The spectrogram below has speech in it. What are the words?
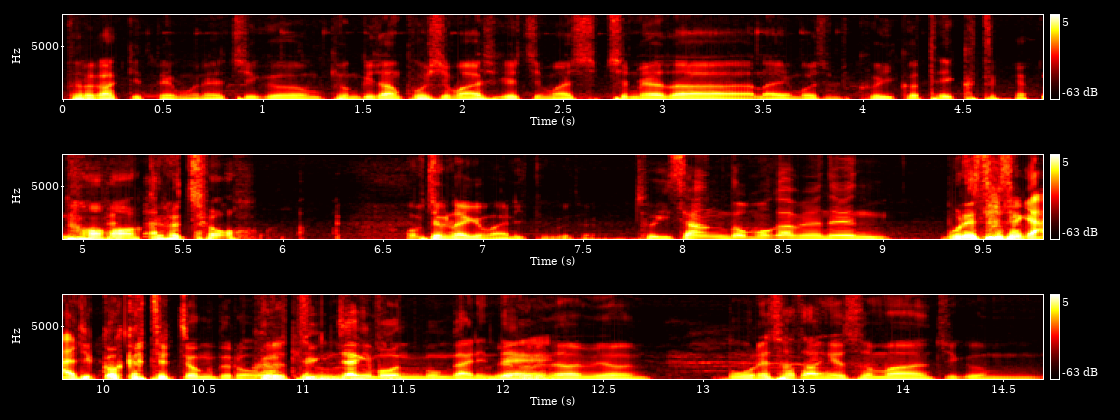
들어갔기 때문에 지금 경기장 보시면 아시겠지만 17m 라인 보시면 거의 끝에 있거든요. 어, 그렇죠. 엄청나게 많이 뛴 거죠. 저 이상 넘어가면은 모래사장이 아닐 것 같을 정도로 그렇죠, 굉장히 그렇죠. 먼왜 공간인데 그러냐면 모래사장에서만 지금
